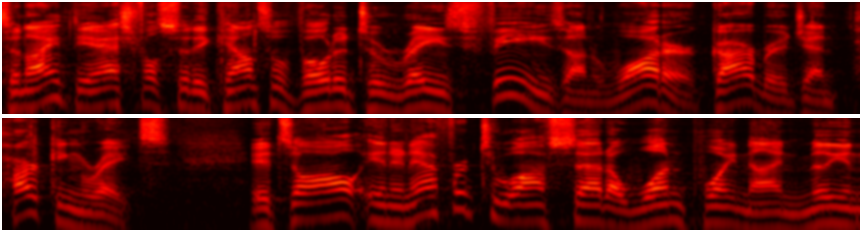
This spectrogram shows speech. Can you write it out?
Tonight, the Asheville City Council voted to raise fees on water, garbage, and parking rates. It's all in an effort to offset a $1.9 million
